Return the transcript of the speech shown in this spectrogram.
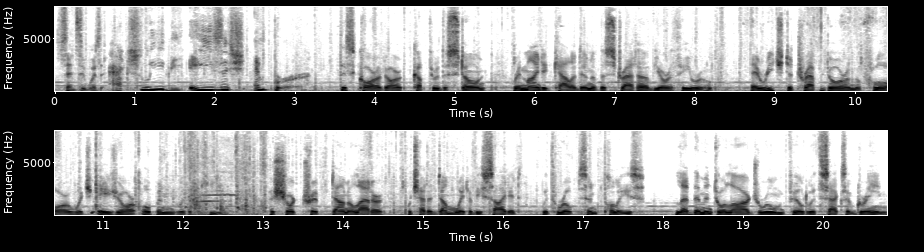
since it was actually the Azish Emperor. This corridor, cut through the stone, reminded Kaladin of the strata of Urithiru. They reached a trap door on the floor, which Azure opened with a key. A short trip down a ladder, which had a dumbwaiter beside it, with ropes and pulleys, led them into a large room filled with sacks of grain.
